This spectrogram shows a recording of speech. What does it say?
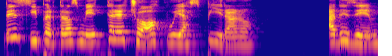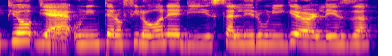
bensì per trasmettere ciò a cui aspirano. Ad esempio, vi è un intero filone di Sally Rooney Girlies,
